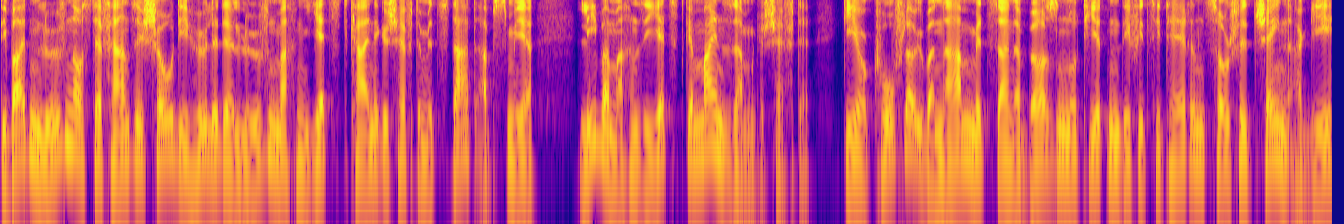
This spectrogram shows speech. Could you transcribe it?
Die beiden Löwen aus der Fernsehshow Die Höhle der Löwen machen jetzt keine Geschäfte mit Start-ups mehr. Lieber machen sie jetzt gemeinsam Geschäfte. Georg Kofler übernahm mit seiner börsennotierten defizitären Social Chain AG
